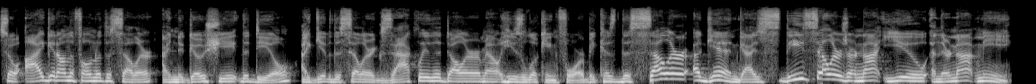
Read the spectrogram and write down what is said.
So I get on the phone with the seller. I negotiate the deal. I give the seller exactly the dollar amount he's looking for because the seller, again, guys, these sellers are not you and they're not me.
